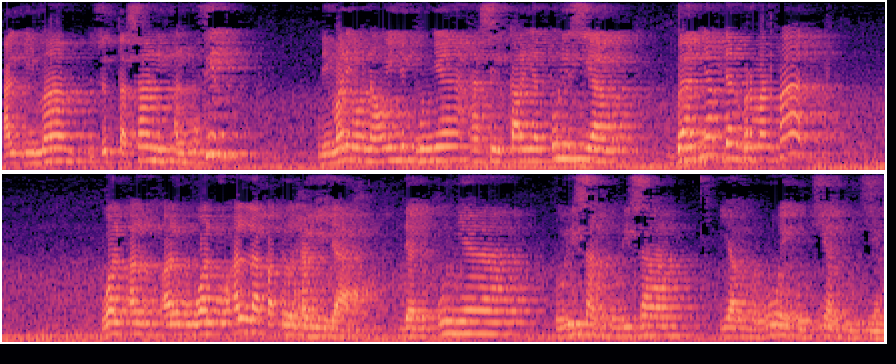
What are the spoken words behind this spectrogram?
Al-Imam Zuttasani Al-Mufid di mana Imam Nawawi ini punya hasil karya tulis yang banyak dan bermanfaat wal al, al wal hamidah dan punya tulisan-tulisan yang menuai pujian-pujian.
